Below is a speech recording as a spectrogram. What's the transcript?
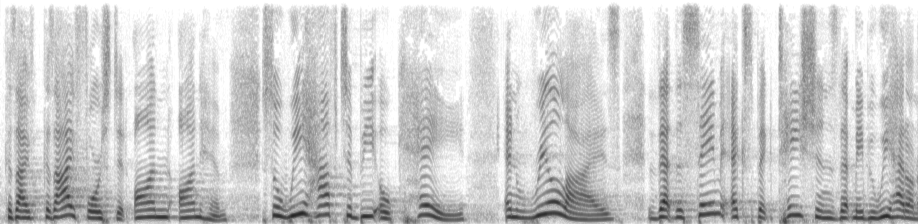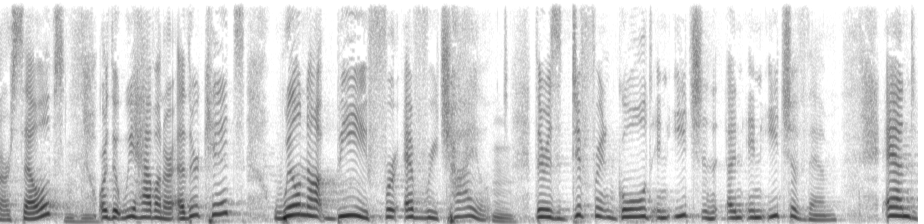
because I, cause I forced it on, on him. So we have to be okay and realize that the same expectations that maybe we had on ourselves mm-hmm. or that we have on our other kids will not be for every child. Mm. There is different gold in each in, in each of them. And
